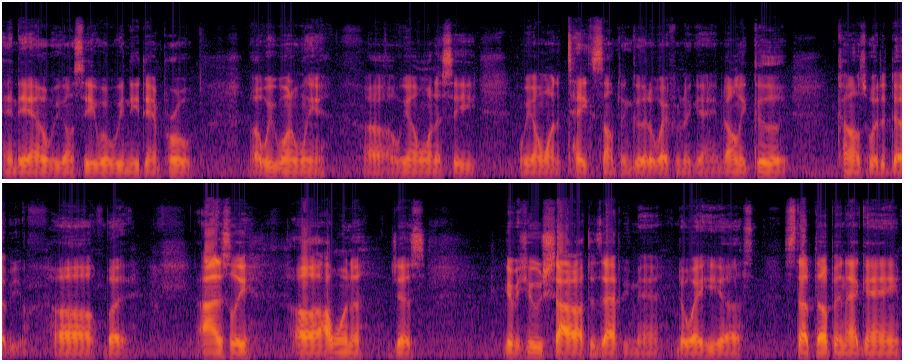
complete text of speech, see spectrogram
and then we're gonna see what we need to improve. Uh, we want to win. Uh, we don't want to see. We don't want to take something good away from the game. The only good comes with a W. Uh, but honestly, uh, I want to just give a huge shout out to Zappe, man. The way he uh, stepped up in that game.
